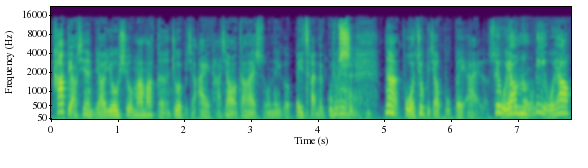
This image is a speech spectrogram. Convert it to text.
他表现的比较优秀，妈妈可能就会比较爱他。像我刚才说那个悲惨的故事，那我就比较不被爱了。所以我要努力，我要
